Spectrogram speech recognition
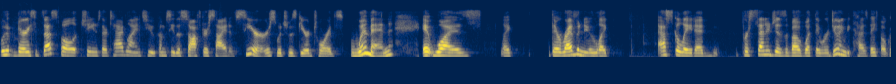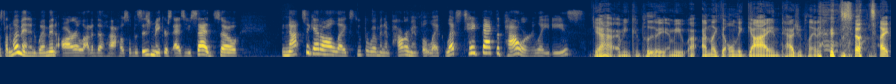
was very successful, changed their tagline to come see the softer side of Sears, which was geared towards women. It was like their revenue like escalated percentages above what they were doing because they focused on women and women are a lot of the household decision makers as you said so not to get all like superwoman empowerment, but like let's take back the power, ladies. Yeah, I mean completely. I mean, I'm like the only guy in pageant planet, so it's like,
